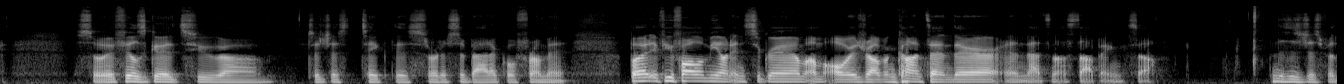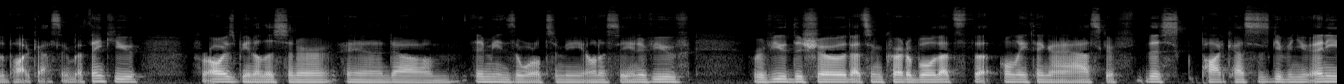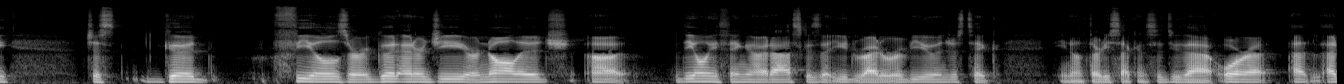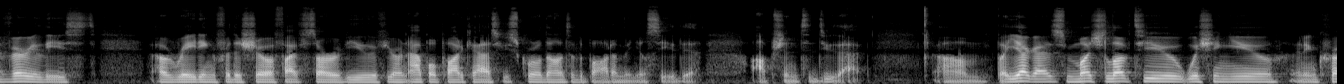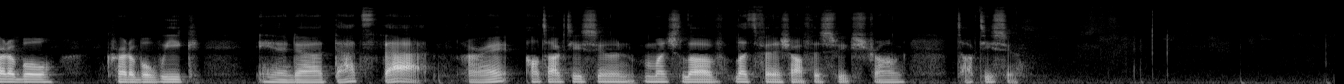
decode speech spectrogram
So it feels good to uh, to just take this sort of sabbatical from it. But if you follow me on Instagram, I'm always dropping content there, and that's not stopping. So this is just for the podcasting. But thank you for always being a listener, and um, it means the world to me, honestly. And if you've reviewed the show, that's incredible. That's the only thing I ask. If this podcast has given you any just good feels or good energy or knowledge, uh, the only thing I would ask is that you'd write a review and just take, you know, 30 seconds to do that, or at, at, at very least, a rating for the show, a five star review. If you're on Apple Podcasts, you scroll down to the bottom and you'll see the option to do that. Um, but yeah, guys, much love to you. Wishing you an incredible, incredible week. And uh, that's that. All right. I'll talk to you soon. Much love. Let's finish off this week strong. Talk to you soon.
